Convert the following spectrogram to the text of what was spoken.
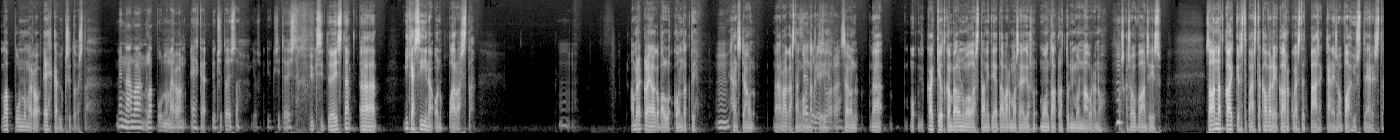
lappuun numero ehkä 11? Mennään vaan lappuun numeroon ehkä 11, jos yksitöistä. Yksitöistä. Äh, mikä siinä on parasta? Mm. Amerikkalainen jalkapallo, kontakti, mm. hands down, mä rakastan se kontaktia. Se on, mä, kaikki, jotka on pelannut mua vastaan, niin tietää varmaan sen, että jos mua on taklattu, niin mä oon nauranut. koska se on vaan siis, sä annat kaikki, että päästä kaveria karkuun ja sitten et pääsekään, niin se on vaan hysteeristä.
